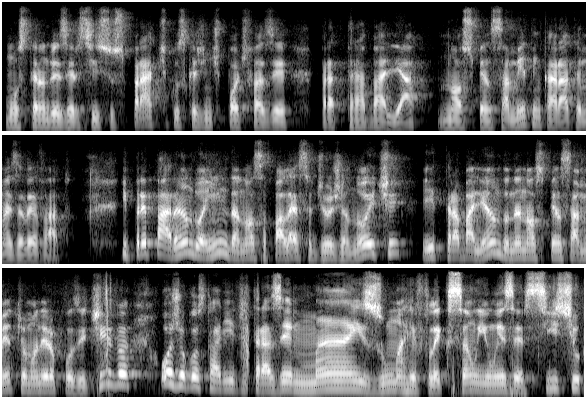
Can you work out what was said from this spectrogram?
mostrando exercícios práticos que a gente pode fazer para trabalhar nosso pensamento em caráter mais elevado. E preparando ainda a nossa palestra de hoje à noite e trabalhando né, nosso pensamento de uma maneira positiva, hoje eu gostaria de trazer mais uma reflexão e um exercício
